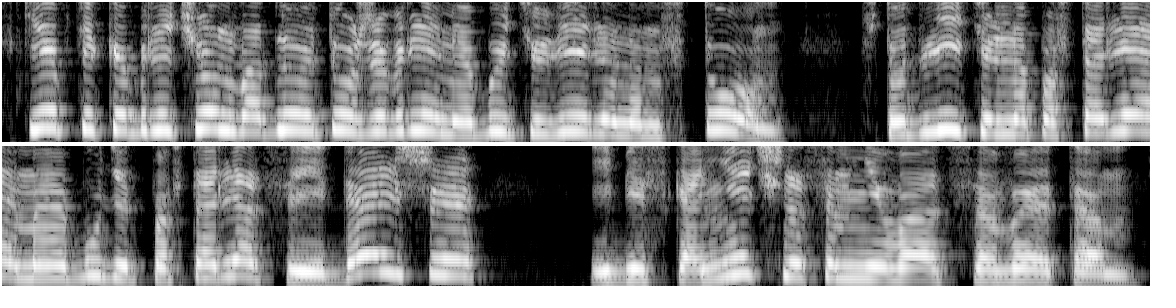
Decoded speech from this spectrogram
Скептик обречен в одно и то же время быть уверенным в том, что длительно повторяемое будет повторяться и дальше, и бесконечно сомневаться в этом.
